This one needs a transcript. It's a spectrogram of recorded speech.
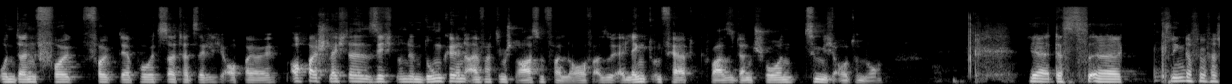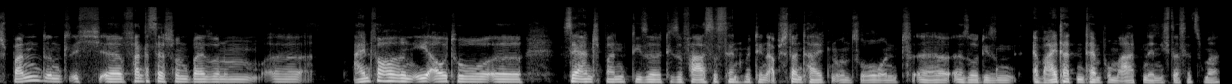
und dann folgt, folgt der Polster tatsächlich auch bei, auch bei schlechter Sicht und im Dunkeln einfach dem Straßenverlauf. Also er lenkt und fährt quasi dann schon ziemlich autonom. Ja, das äh, klingt auf jeden Fall spannend und ich äh, fand das ja schon bei so einem äh, einfacheren E-Auto äh, sehr entspannt, diese, diese Fahrassistent mit den Abstand halten und so und äh, also diesen erweiterten Tempomat nenne ich das jetzt mal.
